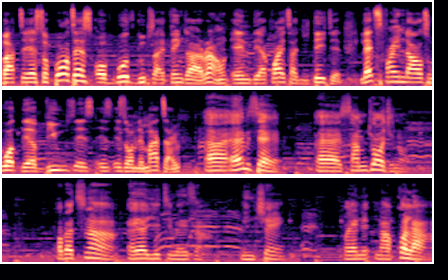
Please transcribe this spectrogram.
But uh, supporters of both groups, I think, are around and they are quite agitated. Let's find out what their views is, is, is on the matter. ɛm sɛ ɛɛ sam george no ɔbɛtena ɛyɛ yiti mensa ne nkyɛn ɔyɛ n'akɔla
